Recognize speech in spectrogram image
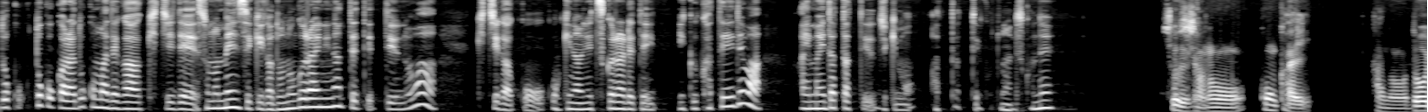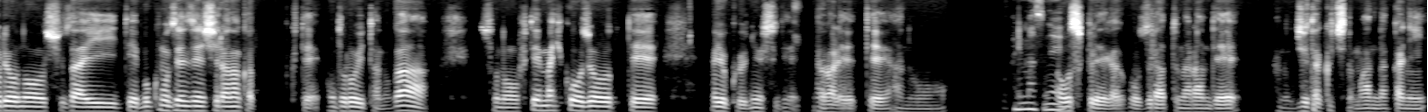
どこ、どこからどこまでが基地で、その面積がどのぐらいになっててっていうのは、基地がこう、沖縄に作られていく過程では曖昧だったっていう時期もあったっていうことなんですかね。そうです。あの、今回、あの、同僚の取材で僕も全然知らなくて驚いたのが、その普天間飛行場って、よくニュースで流れて、あの、ありますね。オスプレイがこうずらっと並んで、あの住宅地の真ん中に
